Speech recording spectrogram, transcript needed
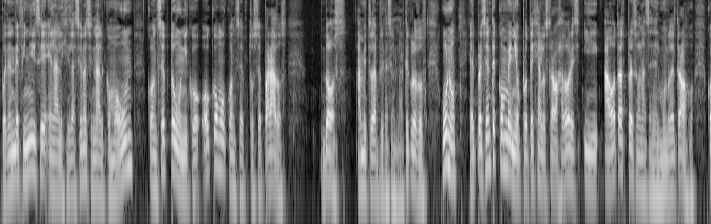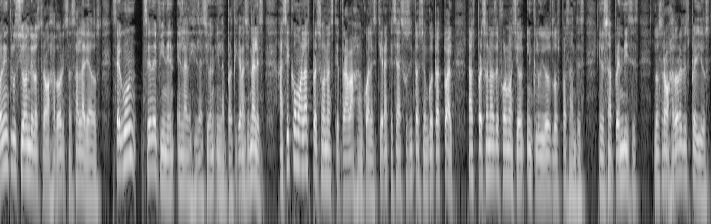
pueden definirse en la legislación nacional como un concepto único o como conceptos separados. 2. Ámbito de aplicación. Artículo 2. 1. El presente convenio protege a los trabajadores y a otras personas en el mundo del trabajo, con inclusión de los trabajadores asalariados, según se definen en la legislación y la práctica nacionales, así como a las personas que trabajan cualesquiera que sea su situación contractual, las personas de formación, incluidos los pasantes y los aprendices, los trabajadores despedidos,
